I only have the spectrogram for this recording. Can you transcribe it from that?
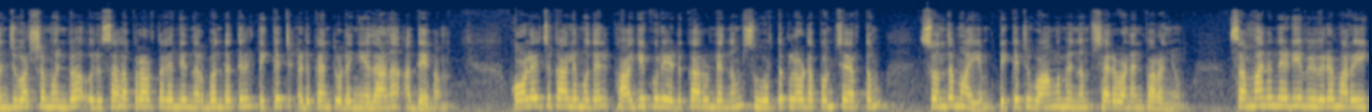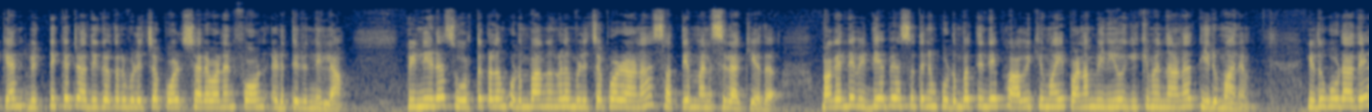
അഞ്ചു വർഷം മുൻപ് ഒരു സഹപ്രവർത്തകന്റെ നിർബന്ധത്തിൽ ടിക്കറ്റ് എടുക്കാൻ തുടങ്ങിയതാണ് അദ്ദേഹം. കോളേജ് കാലം മുതൽ ഭാഗ്യക്കുറി എടുക്കാറുണ്ടെന്നും സുഹൃത്തുക്കളോടൊപ്പം ചേർത്തും സ്വന്തമായും ടിക്കറ്റ് വാങ്ങുമെന്നും ശരവണൻ പറഞ്ഞു. സമ്മാനം നേടിയ വിവരം അറിയിക്കാൻ ബിഗ് ടിക്കറ്റ് അധികൃതർ വിളിച്ചപ്പോൾ ശരവണൻ ഫോൺ എടുത്തിരുന്നില്ല. പിന്നീട് സുഹൃത്തുക്കളും കുടുംബാംഗങ്ങളും വിളിച്ചപ്പോഴാണ് സത്യം മനസ്സിലാക്കിയത്. മകന്റെ വിദ്യാഭ്യാസത്തിനും കുടുംബത്തിന്റെ ഭാവിക്കുമായി പണം വിനിയോഗിക്കുമെന്നാണ് തീരുമാനം. ഇതുകൂടാതെ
